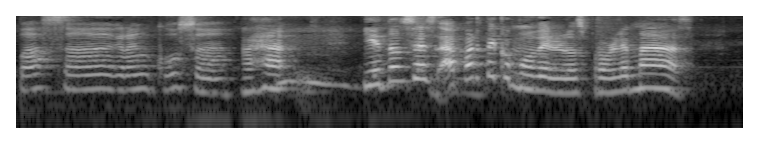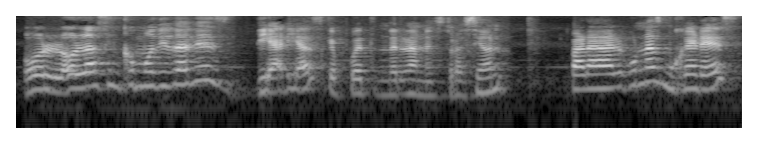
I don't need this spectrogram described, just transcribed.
pasa gran cosa. Ajá. Y entonces, aparte como de los problemas o, o las incomodidades diarias que puede tener la menstruación, para algunas mujeres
